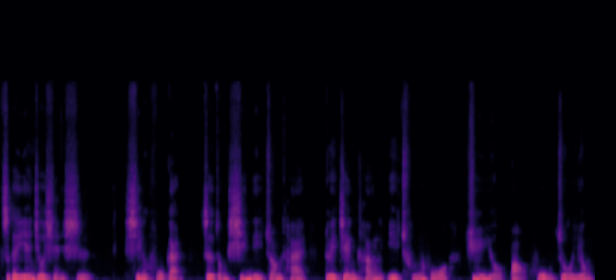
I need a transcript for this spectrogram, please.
这个研究显示，幸福感这种心理状态对健康与存活具有保护作用。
